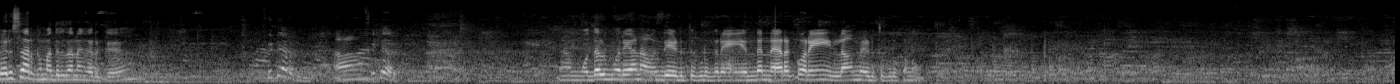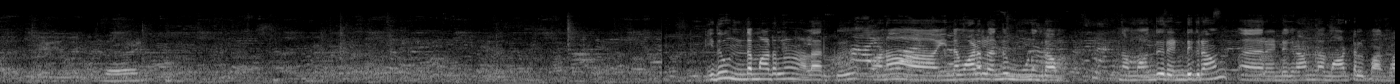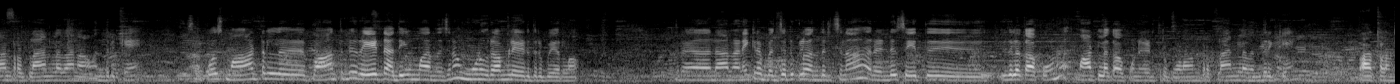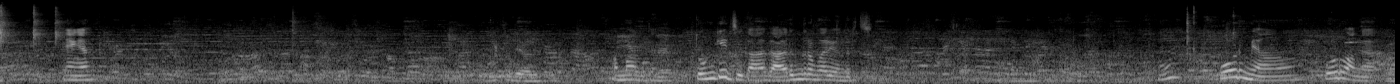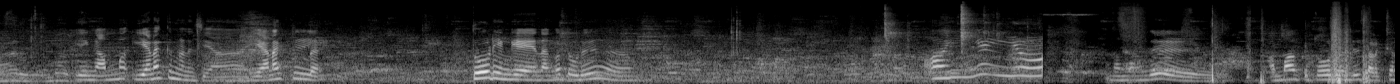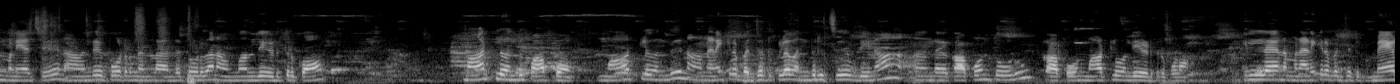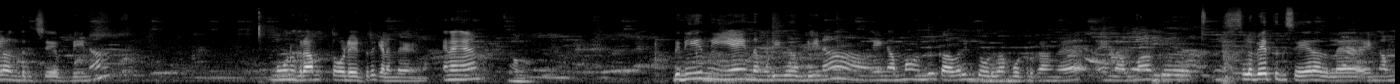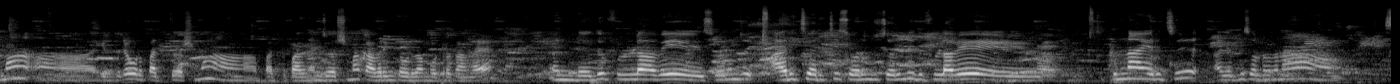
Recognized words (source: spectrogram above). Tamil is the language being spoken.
பெருசாக இருக்க மாதிரி தானேங்க இருக்கு. ஃபிட்டா இருக்கும் ஆ. நான் முதல் முறையாக நான் வந்து எடுத்து கொடுக்குறேன். எந்த நிறக்குறையும் இல்லாமல் எடுத்து கொடுக்கணும். இதுவும் இந்த மாடலும் நல்லா இருக்கு. ஆனால் இந்த மாடல் வந்து மூணு கிராம். நம்ம வந்து ரெண்டு கிராம் ரெண்டு கிராமில் மாட்டல் பார்க்கலான்ற பிளானில் தான் நான் வந்திருக்கேன். சப்போஸ் மாட்டல் பார்த்துட்டு ரேட் அதிகமாக இருந்துச்சுன்னா மூணு கிராமில் எடுத்துகிட்டு போயிடலாம் நான் நினைக்கிற பட்ஜெட்டுக்குள்ளே வந்துருச்சுன்னா ரெண்டும் சேர்த்து இதில் காப்போன்னு மாட்டில் காப்போன்னு எடுத்துகிட்டு போகலான்ற பிளானில் வந்திருக்கேன். பார்க்கலாம். ஏங்க? அம்மாவுக்கு தானே தொங்கிடுச்சுக்கா அது அருந்துற மாதிரி வந்துருச்சு. போடுமியா? போடுவாங்க. எங்கள் அம்மா எனக்குன்னு நினச்சியா? எனக்கு இல்லை. தோடு எங்கே? என் தங்கத்தோடு. ஐயோ நம்ம வந்து அம்மாவுக்கு தோடு வந்து செலெக்ஷன் பண்ணியாச்சு. நான் வந்து போட்டிருந்தேன்ல அந்த தோடு தான் நம்ம வந்து எடுத்திருக்கோம். மாட்டில் வந்து பார்ப்போம். மாட்டில் வந்து நான் நினைக்கிற பட்ஜெட்டுக்குள்ளே வந்துருச்சு அப்படின்னா அந்த காப்பவுன் தோடும் காப்பவுன் மாட்டிலும் வந்து எடுத்துகிட்டு போகலாம் இல்லை நம்ம நினைக்கிற பட்ஜெட்டுக்கு மேலே வந்துருச்சு அப்படின்னா மூணு கிராம் தோடு எடுத்துகிட்டு கிளம்ப வேணும் என்னங்க? ஆமாம் திடீர்னு ஏன் இந்த முடிவு அப்படின்னா எங்கள் அம்மா வந்து கவரிங் தோடு தான் போட்டிருக்காங்க. எங்கள் அம்மாவுக்கு சில பேர்த்துக்கு சேராதுல்ல. எங்கள் அம்மா கிட்டத்தட்ட ஒரு பத்து வருஷமாக பத்து பதினஞ்சு வருஷமாக கவரிங் தோடு தான் போட்டிருக்காங்க. அந்த இது ஃபுல்லாகவே சொரிஞ்சு அரிச்சு அரிச்சு சொரிஞ்சு சொரிஞ்சு இது ஃபுல்லாகவே புண்ணாயிருச்சு. அது எப்படி சொல்கிறதுனா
